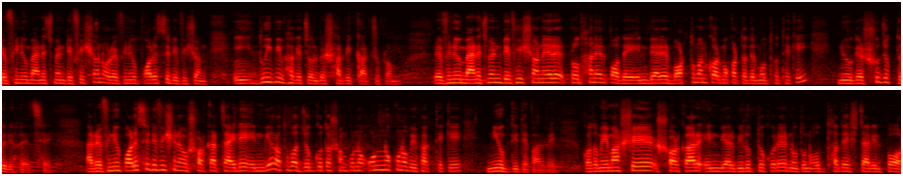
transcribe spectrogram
রেভিনিউ ম্যানেজমেন্ট ডিভিশন ও রেভিনিউ পলিসি ডিভিশন এই দুই বিভাগে চলবে সার্বিক কার্যক্রম। রেভিনিউ ম্যানেজমেন্ট ডিভিশনের প্রধানের পদে এনবিআর এর বর্তমান কর্মকর্তাদের মধ্য থেকেই নিয়োগের সুযোগ তৈরি হয়েছে। আর রেভিনিউ পলিসি ডিভিশনেও সরকার চাইলে এনবিআর অথবা যোগ্যতা সম্পন্ন অন্য কোনো বিভাগ থেকে নিয়োগ দিতে পারবে। গত মে মাসে সরকার এনবিআর বিলুপ্ত করে নতুন অধ্যাদেশ জারির পর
